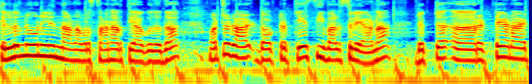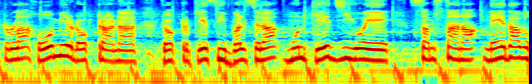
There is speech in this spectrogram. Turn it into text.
തില്ലന്നൂരിൽ നിന്നാണ് അവർ സ്ഥാനാർത്ഥിയാകുന്നത്. മറ്റൊരാൾ ഡോക്ടർ കെ സി വത്സലയാണ്. ഡോക്ടർ റിട്ടയർഡ് ആയിട്ടുള്ള ഹോമിയോ ഡോക്ടറാണ് ഡോക്ടർ കെ സി വത്സല. മുൻ കെ ജി ഒ എ സംസ്ഥാന നേതാവ്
